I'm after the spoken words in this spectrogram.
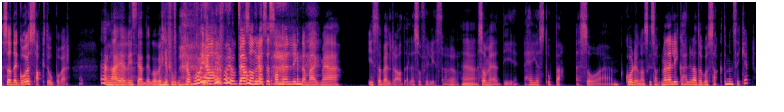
Så det går jo sakte oppover. Ja, Nei, jeg vil si at det går veldig fort framover Ja, i forhold Det til sånn andre. hvis jeg sammenligner meg med Isabel Rad eller Sophie Elise. Ja. Ja. som er de høyest oppe, så eh, går det jo ganske sakte. Men jeg liker heller at det går sakte, men sikkert,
